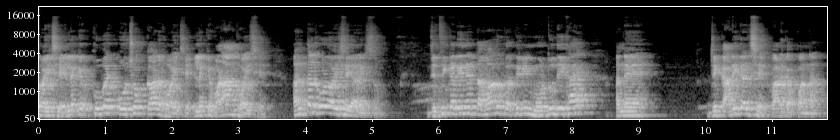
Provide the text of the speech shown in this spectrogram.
હોય છે, એટલે કે ખૂબ જ ઓછો કર હોય છે, એટલે કે વળાંક હોય છે. અંતરગોળ હોય છે એ અરીસો. જેથી કરીને તમારું પ્રતિબિંબ મોટું દેખાય અને જે કારીગર છે વાળ કાપવાના,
